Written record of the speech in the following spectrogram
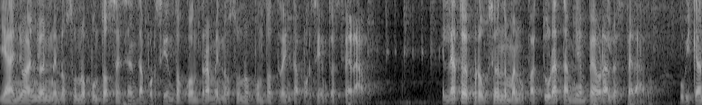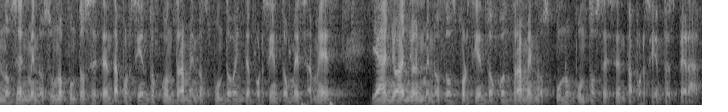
y año a año en menos 1.60% contra menos 1.30% esperado. El dato de producción de manufactura también peor a lo esperado, ubicándose en menos 1.70% contra menos 0.20% mes a mes y año a año en menos 2% contra menos 1.60% esperado.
